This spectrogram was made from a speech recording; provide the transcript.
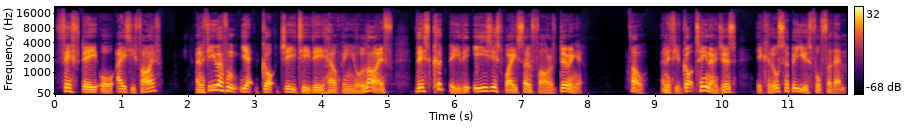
50, or 85. And if you haven't yet got GTD helping your life, this could be the easiest way so far of doing it. Oh, and if you've got teenagers, it could also be useful for them.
